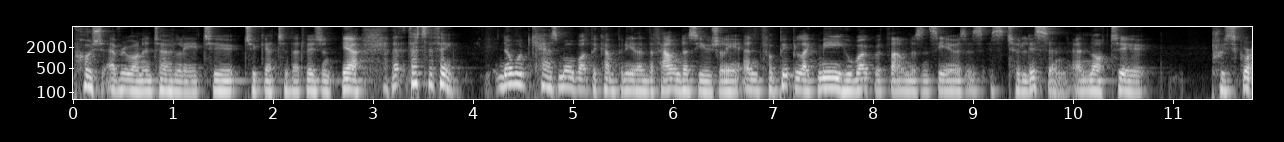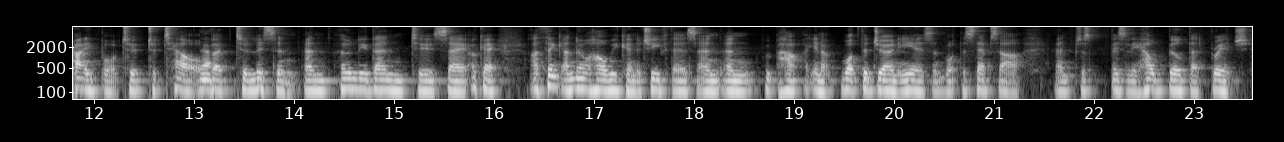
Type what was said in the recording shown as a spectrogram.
push everyone internally to to get to that vision. Yeah, that's the thing. No one cares more about the company than the founders usually. And for people like me who work with founders and CEOs, is, is to listen and not to prescribe or to, to tell, Yeah. but to listen and only then to say, okay, I think I know how we can achieve this and, and how, you know, what the journey is and what the steps are and just basically help build that bridge.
